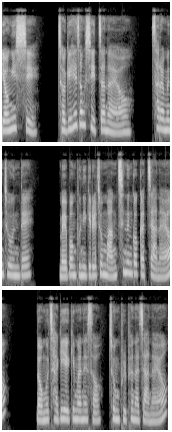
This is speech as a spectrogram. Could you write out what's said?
영희 씨, 저기 혜정 씨 있잖아요. 사람은 좋은데 매번 분위기를 좀 망치는 것 같지 않아요? 너무 자기 얘기만 해서 좀 불편하지 않아요?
